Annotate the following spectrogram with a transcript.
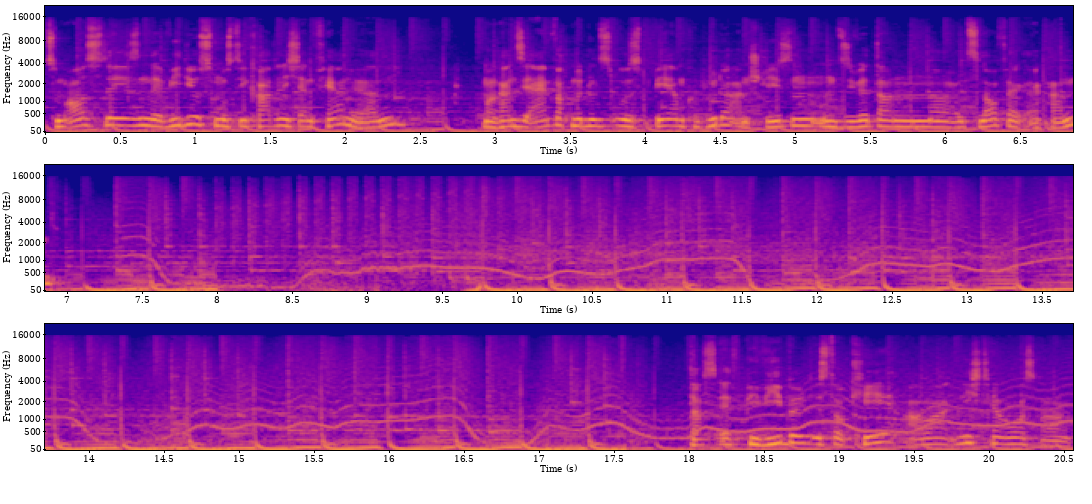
Zum Auslesen der Videos muss die Karte nicht entfernt werden. Man kann sie einfach mittels USB am Computer anschließen und sie wird dann äh, als Laufwerk erkannt. Das FPV-Bild ist okay, aber nicht herausragend.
